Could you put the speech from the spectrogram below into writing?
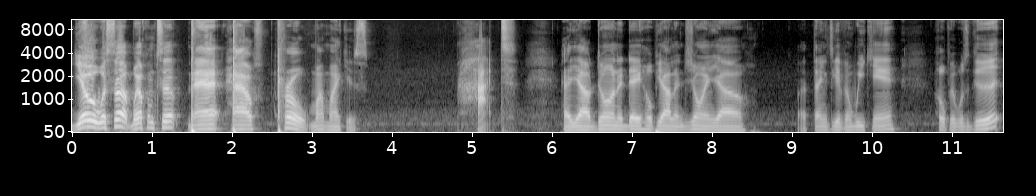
Yo, what's up? Welcome to Madd House Pro. My mic is hot. How y'all doing today? Hope y'all enjoying y'all uh, Thanksgiving weekend. Hope it was good.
